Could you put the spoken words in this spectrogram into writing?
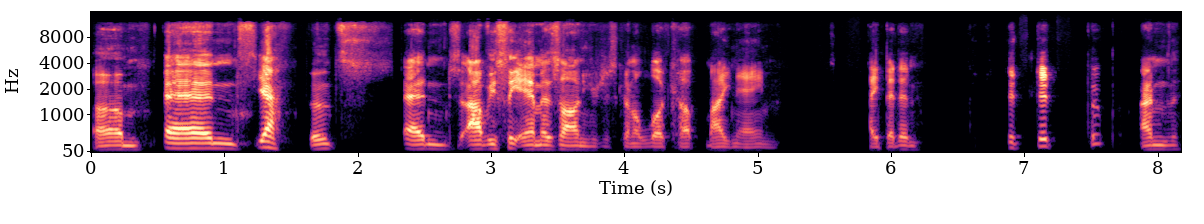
Um, and yeah, that's and obviously Amazon, you're just gonna look up my name, type it in. Dit, dit, boop. I'm the,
